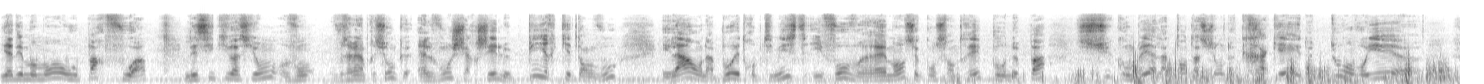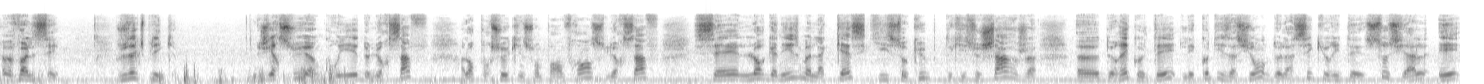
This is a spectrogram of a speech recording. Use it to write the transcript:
il y a des moments où parfois les situations vont, vous avez l'impression qu'elles vont chercher le pire qui est en vous. Et là on a beau être optimiste, il faut vraiment se concentrer pour ne pas succomber à la tentation de craquer et de tout envoyer euh, valser. Je vous explique j'ai reçu un courrier de l'URSSAF. Alors pour ceux qui ne sont pas en France, l'URSSAF, c'est l'organisme, la caisse qui s'occupe, qui se charge euh, de récolter les cotisations de la sécurité sociale et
